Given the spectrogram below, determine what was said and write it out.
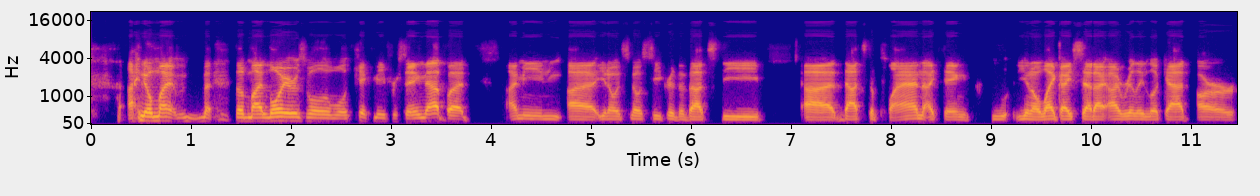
I know my my lawyers will will kick me for saying that, but I mean, uh, you know, it's no secret that that's the uh, that's the plan. I think, you know, like I said, I, I really look at our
